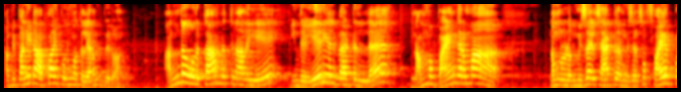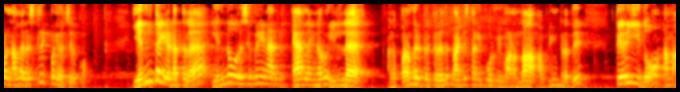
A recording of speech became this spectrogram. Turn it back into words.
அப்படி பண்ணிவிட்டு அப்பாவி பொதுமக்கள் இறந்து போயிடுவாங்க அந்த ஒரு காரணத்தினாலேயே இந்த ஏரியல் பேட்டிலில் நம்ம பயங்கரமாக நம்மளோட மிசைல்ஸ் ஆக்டிவர் மிசைல்ஸை ஃபயர் பண்ணாமல் ரெஸ்ட்ரிக்ட் பண்ணி வச்சுருக்கோம். எந்த இடத்துல எந்த ஒரு சிவிலியன் ஏர் ஏர்லைனரும் இல்லை அங்கே பறந்துக்கிட்டு இருக்கிறது பாகிஸ்தானி போர் விமானம் தான் அப்படின்றது தெரியுதோ நம்ம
